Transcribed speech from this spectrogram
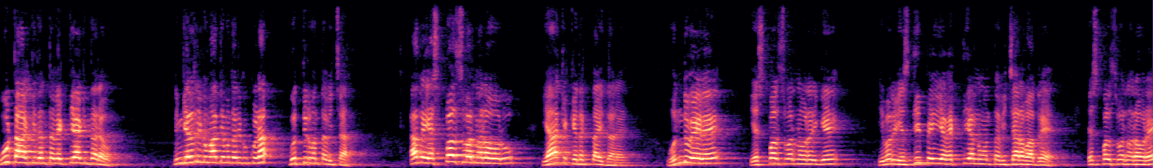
ಊಟ ಹಾಕಿದಂಥ ವ್ಯಕ್ತಿಯಾಗಿದ್ದಾರೆ ಅವರು. ನಿಮಗೆಲ್ಲರಿಗೂ ಮಾಧ್ಯಮದವರಿಗೂ ಕೂಡ ಗೊತ್ತಿರುವಂಥ ವಿಚಾರ. ಆದರೆ ಯಶ್ಪಾಲ್ ಸುವರ್ಣರವರು ಯಾಕೆ ಕೆದಕ್ತಾ ಇದ್ದಾರೆ? ಒಂದು ವೇಳೆ ಯಶ್ಪಾಲ್ ಸುವರ್ಣವರಿಗೆ ಇವರು ಎಸ್ ಡಿ ಪಿ ಐಯ ವ್ಯಕ್ತಿ ಅನ್ನುವಂಥ ವಿಚಾರವಾದರೆ ಯಶ್ಪಾಲ್ ಅವರೇ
